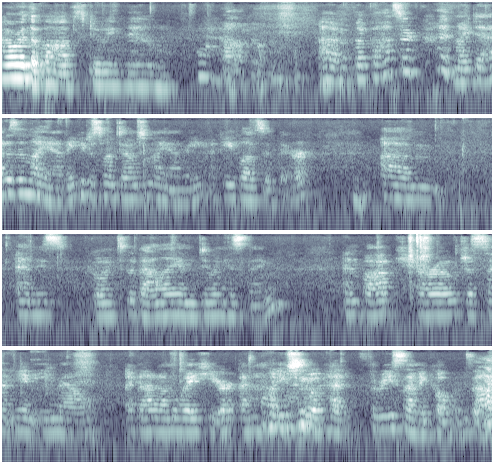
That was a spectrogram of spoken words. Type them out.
How are the Bobs doing now? Um, the Bobs are good. My dad is in Miami. He just went down to Miami, and he loves it there. Um, and he's going to the ballet and doing his thing. And Bob Caro just sent me an email. I got it on the way here, and I want you to know it had three semicolons in it.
